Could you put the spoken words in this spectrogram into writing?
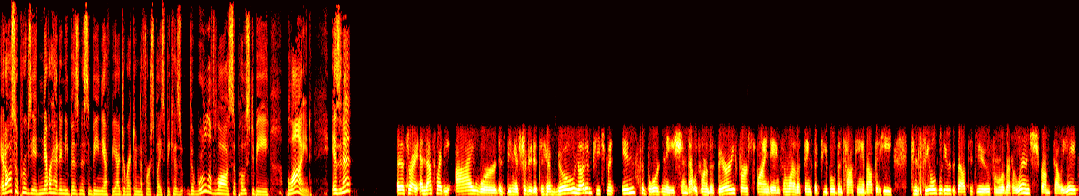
It also proves he had never had any business in being the FBI director in the first place because the rule of law is supposed to be blind, isn't it? And That's right. And that's why the I word is being attributed to him. No, not impeachment, insubordination. That was one of the very first findings and one of the things that people have been talking about that he concealed what he was about to do from Loretta Lynch, from Sally Yates.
